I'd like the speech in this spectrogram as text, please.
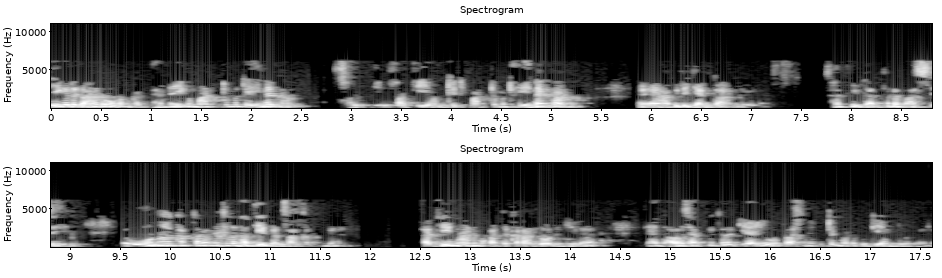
ඒකට ගහන මොකක්වත්. හැබැයි ඒක මට්ටමට එනකම් සතිය අන්තිම මට්ටමට එනකම් අපිට ජග් ගන්න වෙනවා. සතිය ගත්තට පස්සේ ඕනකක් කරන්න කියලා සතිය කන්සල් කරන්න. සතිය නාන මොකද්ද කරන්න ඕනේ කියලා එයා දවසක් විතර කියයි ওই ප්‍රශ්නේ පිට මට බුදියන්න ඕනේ.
